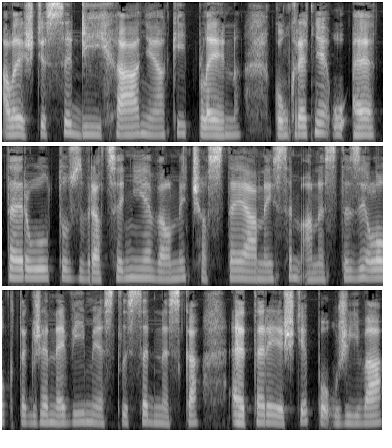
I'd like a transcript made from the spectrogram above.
ale ještě se dýchá nějaký plyn. Konkrétně u éteru to zvracení je velmi časté. Já nejsem anesteziolog, takže nevím, jestli se dneska éter ještě používá.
